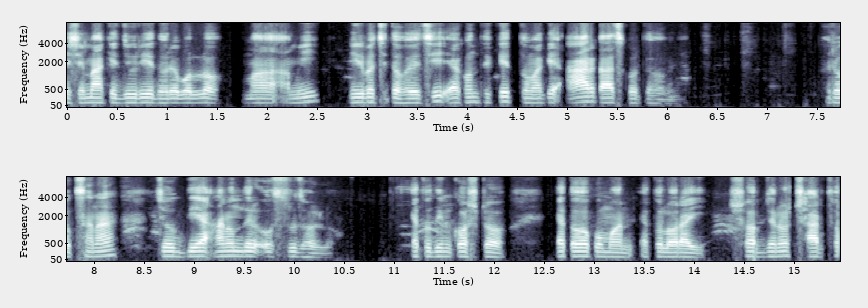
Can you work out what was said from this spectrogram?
এসে মাকে জড়িয়ে ধরে বলল, মা, আমি নির্বাচিত হয়েছি। এখন থেকে তোমাকে আর কাজ করতে হবে না। রোকসানা চোখ দিয়ে আনন্দের অশ্রু ঝরলো। এতদিন কষ্ট, এত অপমান, এত লড়াই, সব যেন সার্থ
